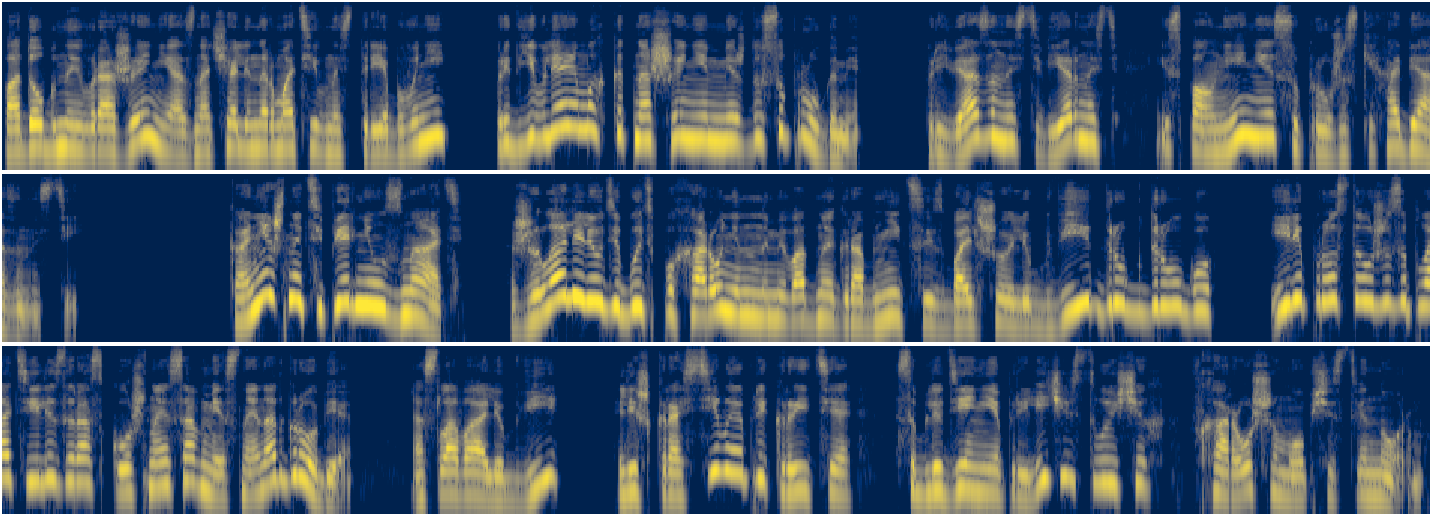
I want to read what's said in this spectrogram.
Подобные выражения означали нормативность требований, предъявляемых к отношениям между супругами, привязанность, верность, исполнение супружеских обязанностей. Конечно, теперь не узнать, желали люди быть похороненными в одной гробнице из большой любви друг к другу или просто уже заплатили за роскошное совместное надгробие, а слова о любви лишь красивое прикрытие соблюдения приличествующих в хорошем обществе норм.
